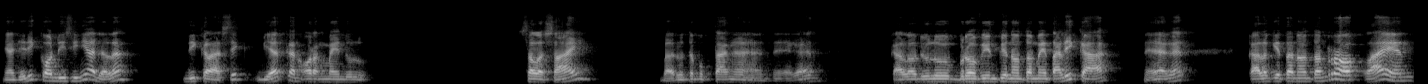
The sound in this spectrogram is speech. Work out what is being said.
Nah, jadi kondisinya adalah di klasik biarkan orang main dulu selesai, baru tepuk tangan, ya kan? Kalau dulu Bro Vinpi nonton Metallica, ya kan? Kalau kita nonton rock, lain,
